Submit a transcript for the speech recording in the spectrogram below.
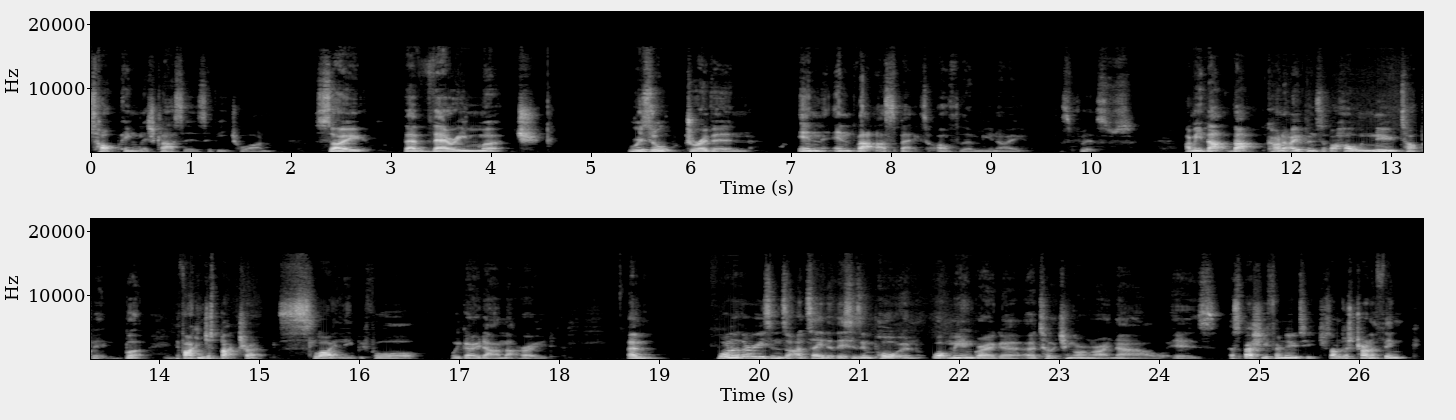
top English classes of each one. So they're very much result driven in in that aspect of them. You know, it's, it's, I mean that that kind of opens up a whole new topic. But if I can just backtrack slightly before we go down that road, um, one of the reasons I'd say that this is important, what me and Greg are, are touching on right now, is especially for new teachers. I'm just trying to think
